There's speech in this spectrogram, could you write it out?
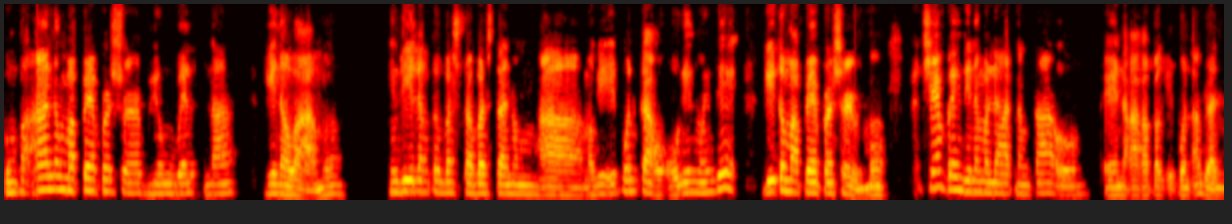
Kung paano ma-preserve yung wealth na ginawa mo. Hindi lang to basta-basta nung ah, mag-iipon ka, kukunin mo, hindi. Dito ma-preserve mo. At syempre, hindi naman lahat ng tao eh, nakakapag-ipon agad.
